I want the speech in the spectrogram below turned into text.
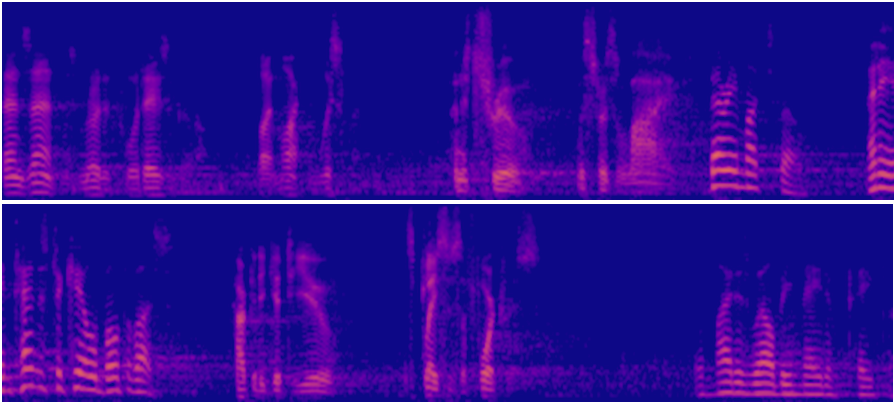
Van Zandt was murdered four days ago by Martin Whistler. And it's true. Whistler's alive. Very much so. And he intends to kill both of us. How could he get to you? This place is a fortress. It might as well be made of paper.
